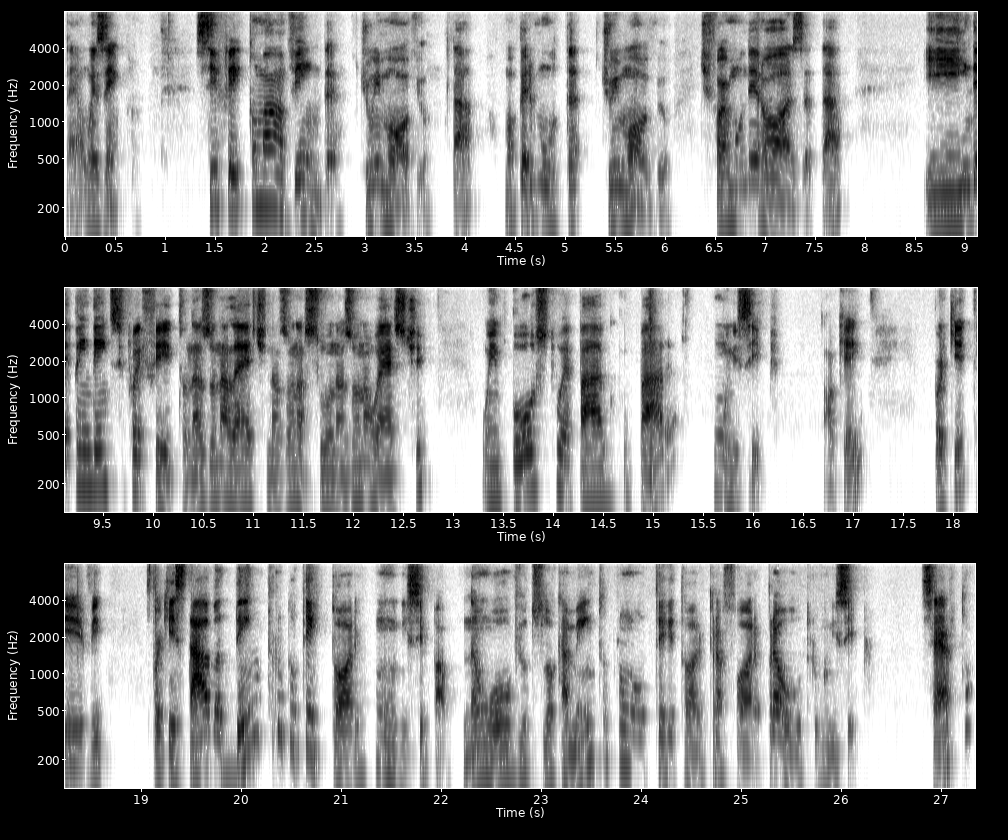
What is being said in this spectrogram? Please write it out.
né, um exemplo. Se feita uma venda de um imóvel, tá? uma permuta de um imóvel de forma onerosa, tá? E independente se foi feito na Zona Leste, na Zona Sul, na Zona Oeste, o imposto é pago para o município, ok? Porque teve, porque estava dentro do território municipal. Não houve o deslocamento para um outro território para fora, para outro município, certo?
